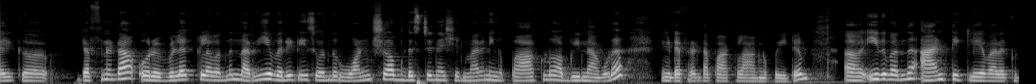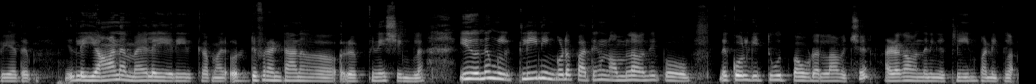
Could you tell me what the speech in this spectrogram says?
லைக் டெஃபினட்டாக ஒரு விளக்கில் வந்து நிறைய வெரைட்டிஸ் வந்து ஒரு ஒன் ஷாப் டெஸ்டினேஷன் மாதிரி நீங்கள் பார்க்கணும் அப்படின்னா கூட நீங்கள் டெஃபினட்டாக பார்க்கலாம் அங்கே போயிட்டு. இது வந்து ஆன்டிக்லேயே வரக்கூடியது. இதில் யானை மேலே ஏறி இருக்கிற மாதிரி ஒரு டிஃப்ரெண்ட்டான ஒரு ஃபினிஷிங்கில் இது வந்து உங்களுக்கு க்ளீனிங் கூட பார்த்தீங்கன்னா நார்மலாக வந்து இப்போது இந்த கோல்கேட் டூத் பவுடர்லாம் வச்சு அழகாக வந்து நீங்கள் க்ளீன் பண்ணிக்கலாம்.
